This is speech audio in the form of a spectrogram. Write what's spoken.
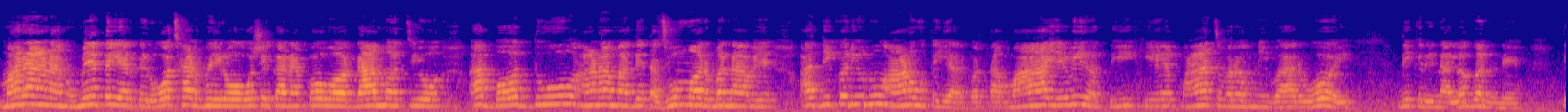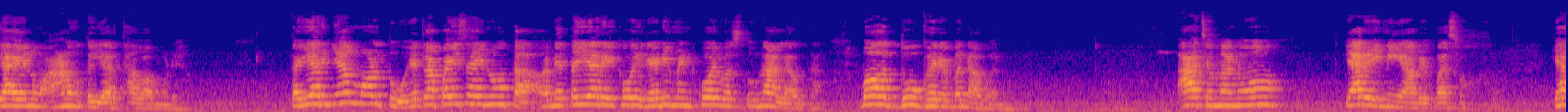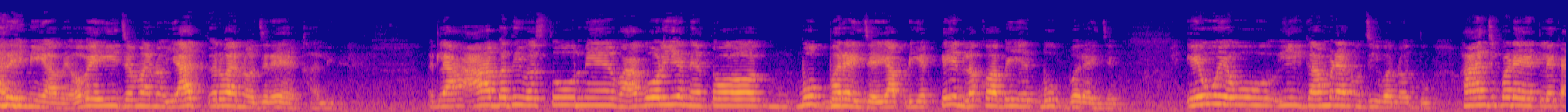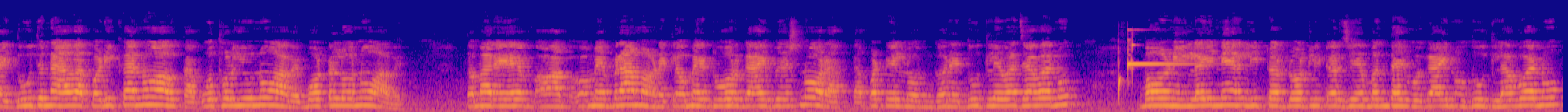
મારા આણાનું મેં તૈયાર કર્યું. ઓછાડ ભૈરો ઓશિકાના કવર, ડામચીઓ, આ બધું આણામાં દેતા. ઝુમર બનાવે. આ દીકરીઓનું આણું તૈયાર કરતા. મા એવી હતી કે પાંચ વર્ષની વાર હોય દીકરીના લગ્નને, ત્યાં એનું આણું તૈયાર થવા મળે. તૈયાર ક્યાં મળતું? એટલા પૈસા નહોતા અને તૈયારી કોઈ રેડીમેડ કોઈ વસ્તુ ના લાવતા. બધું ઘરે બનાવવાનું. આ જમાનો ક્યારેય નહીં આવે પાછો. ક્યારેય નહીં આવે. હવે એ જમાનો યાદ કરવાનો જ રહે ખાલી. એટલે આ બધી વસ્તુને વાગોળીએ ને તો બુક ભરાઈ જાય. આપણી એક કહીએ લખવા બે બુક ભરાઈ જાય. એવું એવું એ ગામડાનું જીવન હતું. હાંજ પડે એટલે કાંઈ દૂધના આવા પડીકા ન આવતા, કોથળિયું ન આવે, બોટલો ન આવે. તમારે અમે બ્રાહ્મણ એટલે અમે ઢોર, ગાય, ભેંસ ન રાખતા. પટેલો ઘરે દૂધ લેવા જવાનું, બરણી લઈને લીટર, દોઢ લીટર જે બંધાયું હોય ગાયનું દૂધ લાવવાનું.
